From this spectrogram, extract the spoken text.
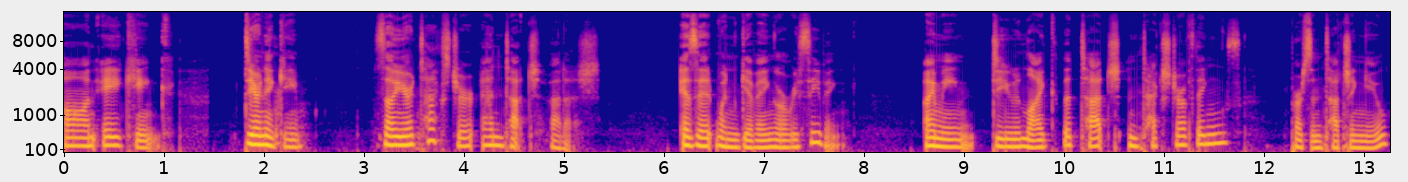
on a kink. Dear Nikky, so your texture and touch fetish. Is it when giving or receiving? I mean, do you like the touch and texture of things, person touching you,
